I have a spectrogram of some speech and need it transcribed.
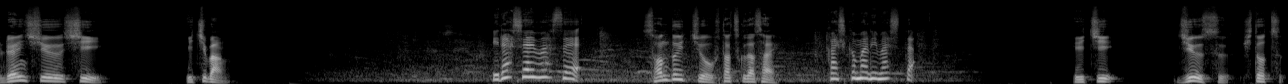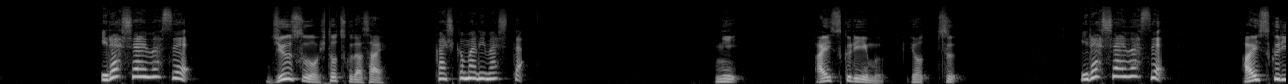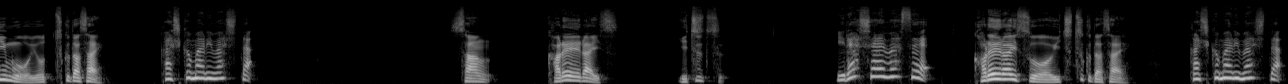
練習 C1 番いらっしゃいませ。サンドイッチを2つくださいかしこまりました。1ジュース1ついらっしゃいませ。ジュースを1つくださいかしこまりました。2アイスクリーム4ついらっしゃいませ。アイスクリームを4つくださいかしこまりました。3カレーライス5ついらっしゃいませ。カレーライスを5つくださいかしこまりました。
